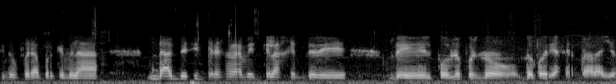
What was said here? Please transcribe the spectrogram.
si no fuera porque me la dan desinteresadamente la gente de, del pueblo, pues no, no podría hacer nada yo.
